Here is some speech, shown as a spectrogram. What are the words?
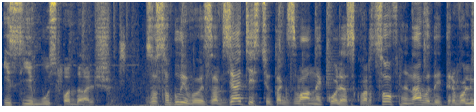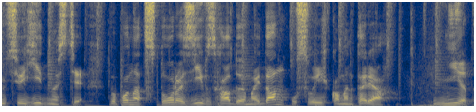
и съебусь подальше. З особливою завзятістю так званий Коля Скварцов ненавидить революцію гідності, бо понад 100 разів згадує майдан у своїх коментарях. Нет,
